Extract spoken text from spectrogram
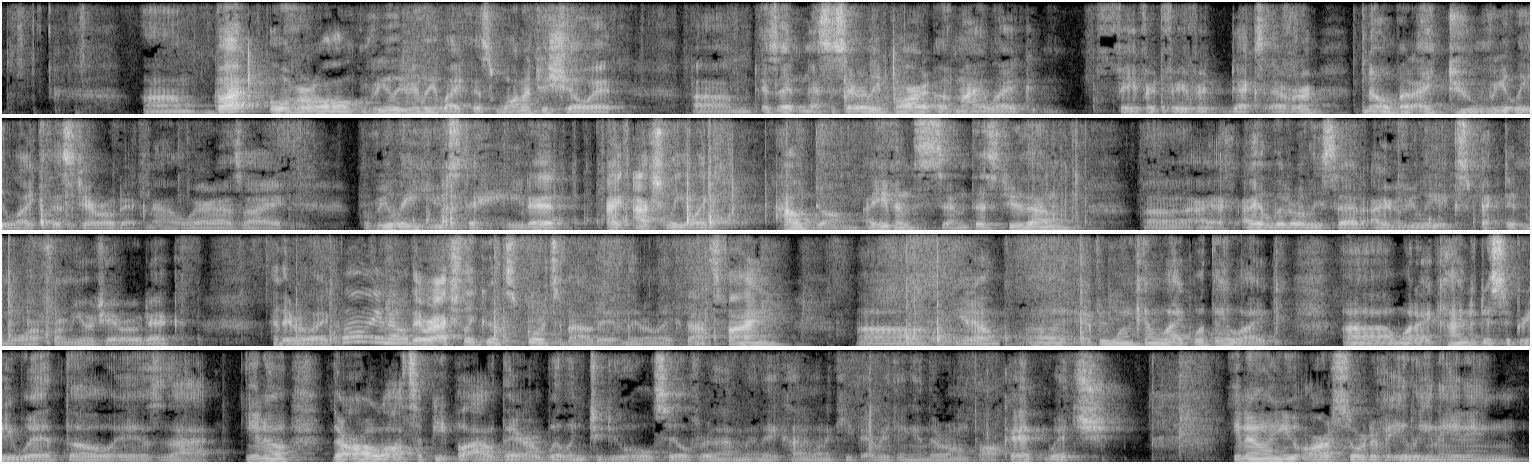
Um, but overall, really, really like this. Wanted to show it. Um, is it necessarily part of my like favorite, favorite decks ever? No, but I do really like this tarot deck now, whereas I really used to hate it. I actually like, how dumb. I even sent this to them. Uh, I, I literally said, I really expected more from your tarot deck. And they were like, well, you know, they were actually good sports about it. And they were like, that's fine. Uh, you know, uh, everyone can like what they like. Uh, what I kind of disagree with, though, is that, you know, there are lots of people out there willing to do wholesale for them and they kind of want to keep everything in their own pocket, which, you know, you are sort of alienating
